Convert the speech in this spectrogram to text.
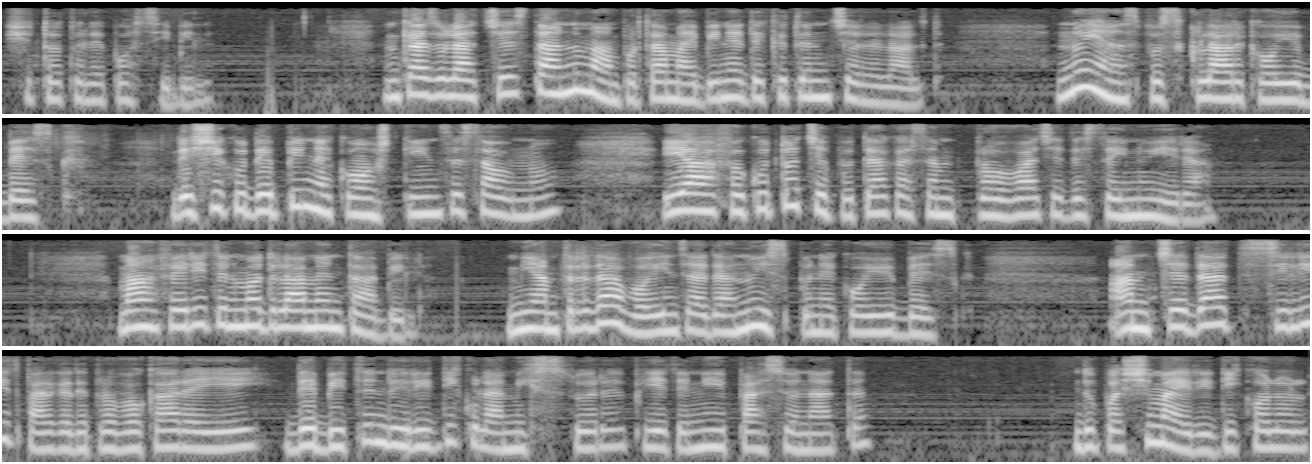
și totul e posibil. În cazul acesta nu m-am purtat mai bine decât în celălalt. Nu i-am spus clar că o iubesc, deși cu deplină conștiință sau nu, ea a făcut tot ce putea ca să-mi provoace destăinuirea. M-am ferit în mod lamentabil. Mi-am trădat voința de a nu-i spune că o iubesc. Am cedat silit parcă de provocarea ei, debitându-i ridicula mixtură, prietenie pasionată, după și mai ridicolul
